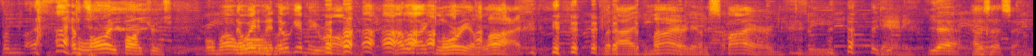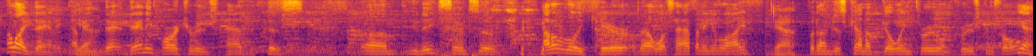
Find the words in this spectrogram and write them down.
from, I had Laurie Partridge on my wall. now wait a minute! but- Don't get me wrong. I liked Laurie a lot, but I admired and aspired to be Danny. Yeah. How's yeah. that sound? I like Danny. I Yeah. mean, da- Danny Partridge had this um, unique sense of I don't really care about what's happening in life. Yeah. But I'm just kind of going through on cruise control. Yeah,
